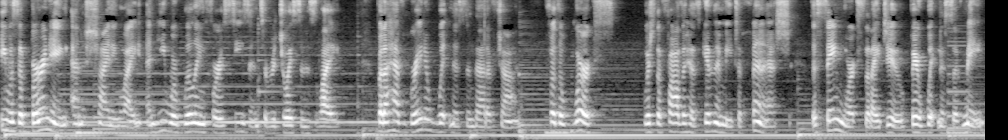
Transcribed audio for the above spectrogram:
He was a burning and a shining light, and ye were willing for a season to rejoice in his light. But I have greater witness than that of John, for the works which the Father has given me to finish, the same works that I do, bear witness of me,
